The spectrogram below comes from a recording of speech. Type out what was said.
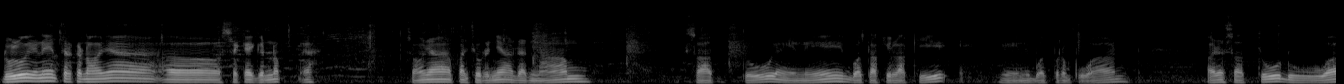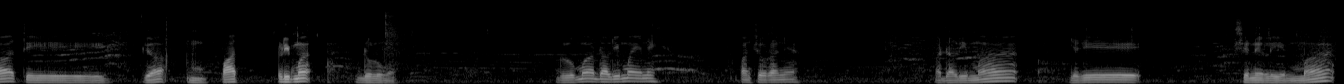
Dulu ini terkenalnya eh, seke genep ya. Soalnya pancurannya ada enam. Satu yang ini buat laki-laki ini buat perempuan. Ada satu dua tiga empat lima. Dulu mah. Dulu mah ada lima ini pancurannya. Ada lima jadi sini lima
